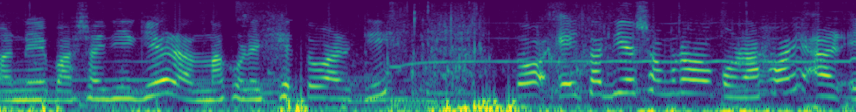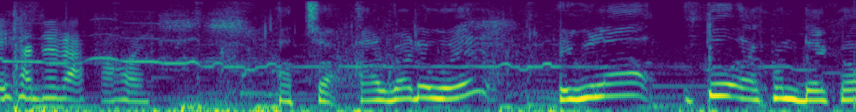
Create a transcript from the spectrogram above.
মানে বাসায় দিয়ে গিয়ে রান্না করে খেতো আর কি। তো এটা দিয়ে সংগ্রহ করা হয় আর এখানে রাখা হয়। আচ্ছা আর বাই ওয়ে এগুলা তো এখন দেখা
